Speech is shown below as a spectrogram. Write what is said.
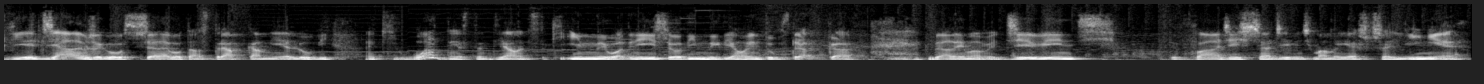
Wiedziałem, że go ustrzelę, bo ta strapka mnie lubi. Jaki ładny jest ten diament. Jest taki inny, ładniejszy od innych diamentów w strapkach. Dalej mamy 9. 29 mamy jeszcze linię.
